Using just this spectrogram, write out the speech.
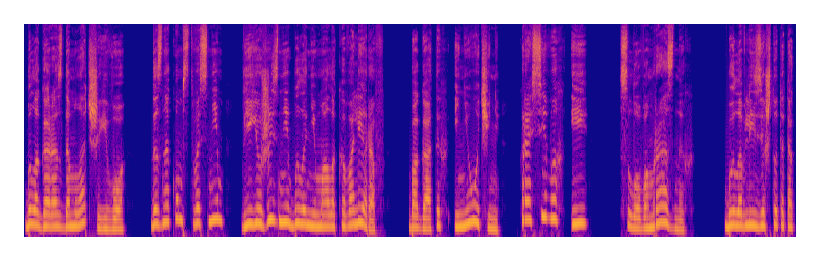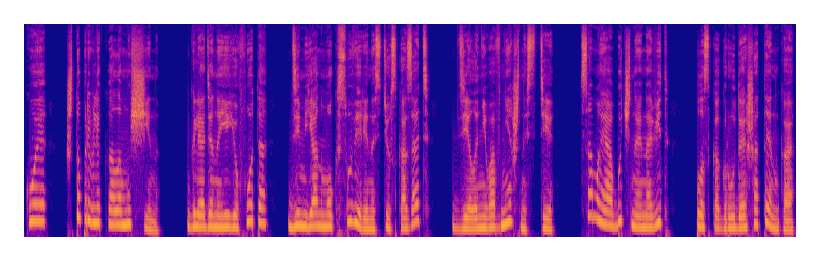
была гораздо младше его. До знакомства с ним в ее жизни было немало кавалеров, богатых и не очень, красивых и, словом, разных. Было в Лизе что-то такое, что привлекало мужчин. Глядя на ее фото, Демьян мог с уверенностью сказать, дело не во внешности. Самая обычная на вид плоскогрудая шатенка,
